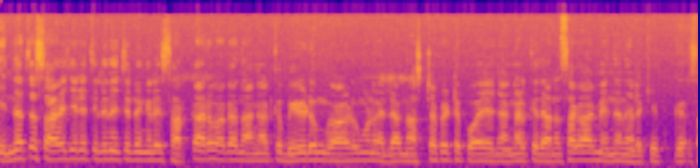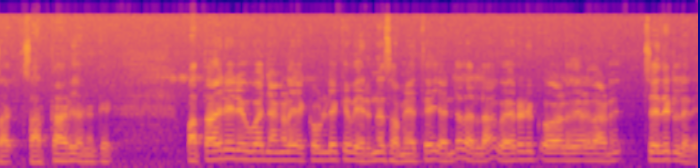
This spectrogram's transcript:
ഇന്നത്തെ സാഹചര്യത്തിൽ എന്ന് വെച്ചിട്ടുണ്ടെങ്കിൽ സർക്കാർ വക ഞങ്ങൾക്ക് വീടും കാടുകളും എല്ലാം നഷ്ടപ്പെട്ടു പോയ ഞങ്ങൾക്ക് ധനസഹായം എന്ന നിലയ്ക്ക് സർക്കാർ ഞങ്ങൾക്ക് പത്തായിരം രൂപ ഞങ്ങളെ അക്കൗണ്ടിലേക്ക് വരുന്ന സമയത്ത് എന്റെതല്ല വേറൊരു ആളുകളാണ് ചെയ്തിട്ടുള്ളത്.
